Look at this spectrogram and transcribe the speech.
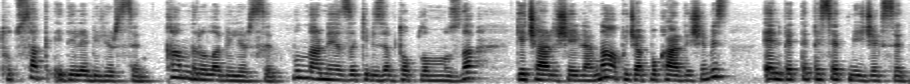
tutsak edilebilirsin kandırılabilirsin. Bunlar ne yazık ki bizim toplumumuzda geçerli şeyler. Ne yapacak bu kardeşimiz? Elbette pes etmeyeceksin.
